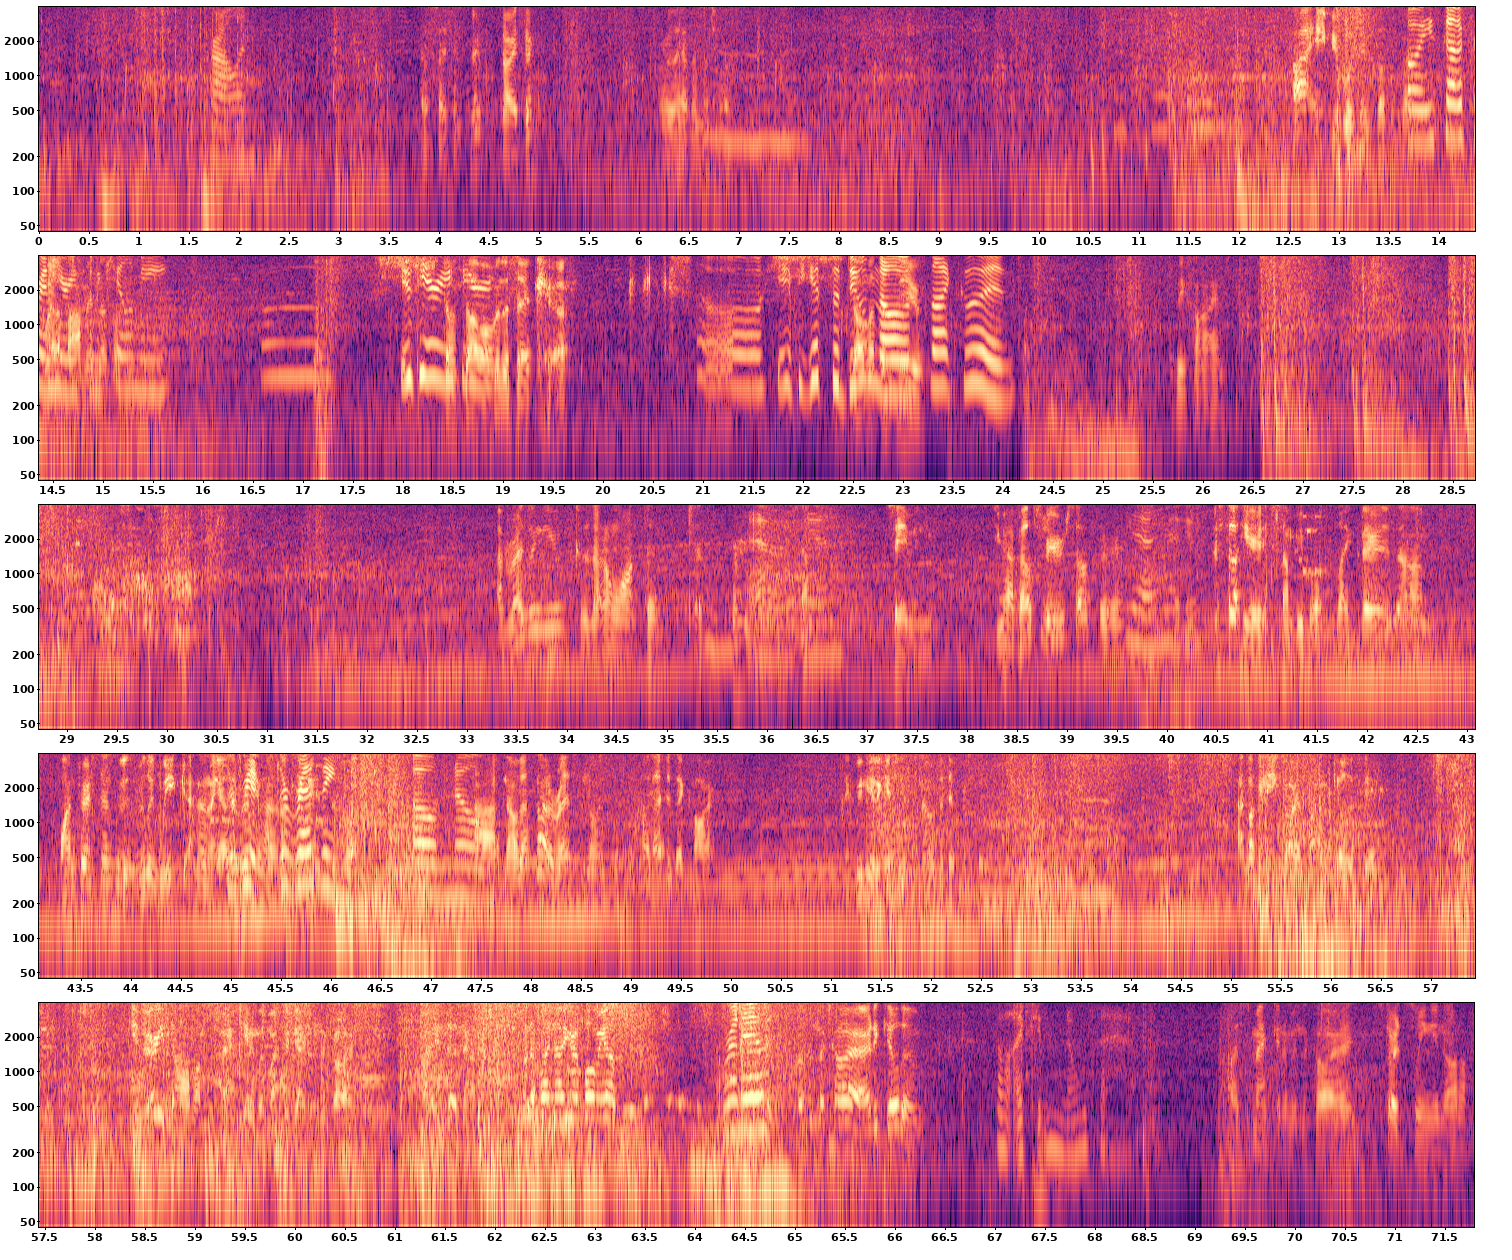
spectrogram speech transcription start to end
Crawling. That's I think. Sorry, sir. I really haven't much left. I hate people sometimes. Oh, he's got a friend Well, here. He's I'm gonna kill me. Oh. He's here. Don't He's tell here. him in a sec. Uh, Oh, if he gets the doom though, it's not good. It'll be fine. I'm resing you because I don't want them to burn you. Oh, So, yeah. Saving you. You have health for yourself, or Yeah, yeah, I do. I still hear some people. Like there is um one person who is really weak, and then the other They're, person. has they're rezzing. Oh no. Uh, no, that's not a res noise. Oh, that is a car. I think we need to get you to know the difference. I fucking hate cars, so I'm gonna kill this dude. He's very dumb. I'm smacking him with my pickaxe in the car. Alright, he's dead now. What if I know you're gonna blow me up? Run out. I was in the car. I already killed him. Oh, I didn't know that. I was smacking him in the car. I started swinging on him.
